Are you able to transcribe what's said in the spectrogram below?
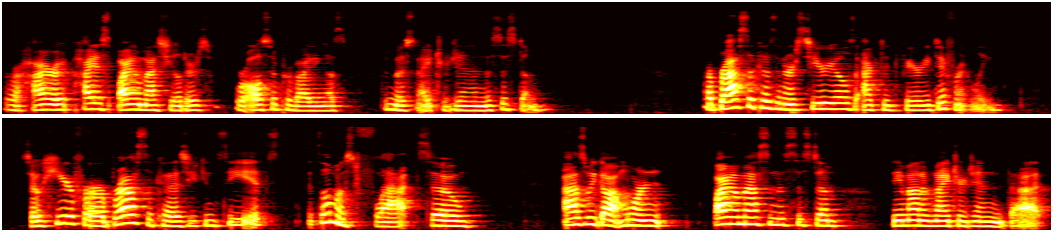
So our higher, highest biomass yielders were also providing us the most nitrogen in the system. Our brassicas and our cereals acted very differently. So here for our brassicas, you can see it's, it's almost flat. So as we got more biomass in the system, the amount of nitrogen that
